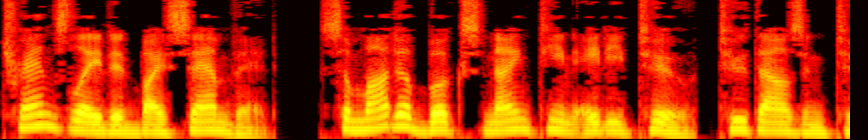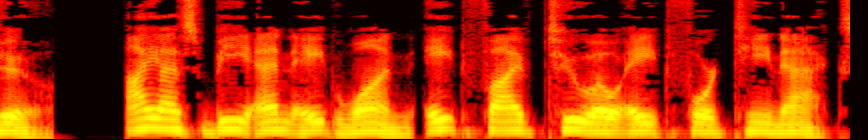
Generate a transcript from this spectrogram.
Translated by Samvid. Samata Books 1982, 2002. ISBN 81-85200814-X.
